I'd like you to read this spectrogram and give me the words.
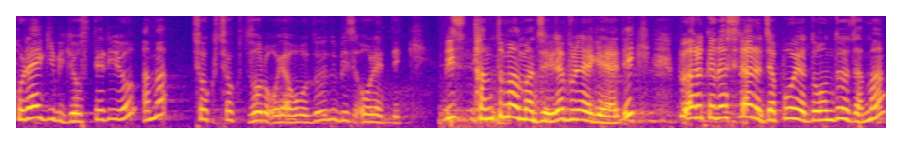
kolay gibi gösteriyor ama çok çok zor oya olduğunu biz öğrendik. Biz tanıtım amacıyla buraya geldik. Bu arkadaşlarla Japonya donduğu zaman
